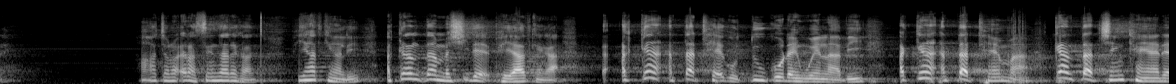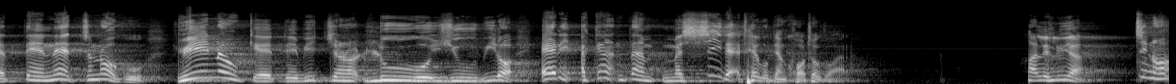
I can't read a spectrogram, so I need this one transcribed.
တယ်ဟာကျွန်တော်အဲ့ဒါစဉ်းစားတဲ့အခါဘုရားသခင်ကလေအကန့်အသတ်မရှိတဲ့ဘုရားသခင်ကအကန့်အသတ်ထဲကိုသူကိုယ်တိုင်ဝင်လာပြီးအကန့်အသတ်ထဲမှာကန့်သတ်ခြင်းခံရတဲ့တင်နဲ့ကျွန်တော်ကို ရွေးနှုတ်ကဲတင်ပြီးကျွန်တော်လူကိုယူပြီးတော့အဲ့ဒီအကန့်အသတ်မရှိတဲ့အထက်ကိုပြန်ခေါ်ထုတ်သွားတာဟာလေလုယာကျွန်တော်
